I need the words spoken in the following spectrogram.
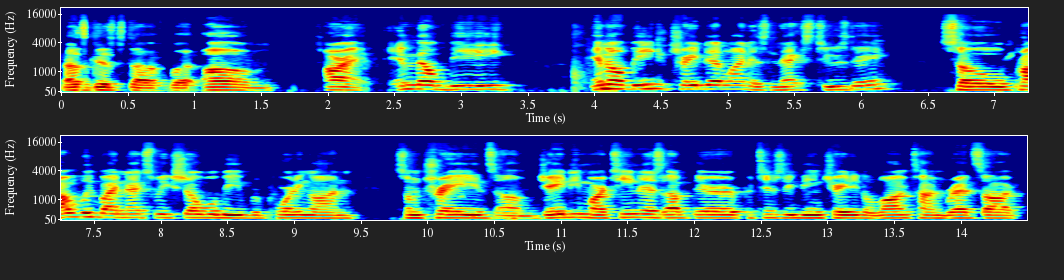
That's good stuff. But um, all right, MLB, MLB trade deadline is next Tuesday. So probably by next week's show, we'll be reporting on some trades. Um, JD Martinez up there potentially being traded, a longtime Red Sox.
